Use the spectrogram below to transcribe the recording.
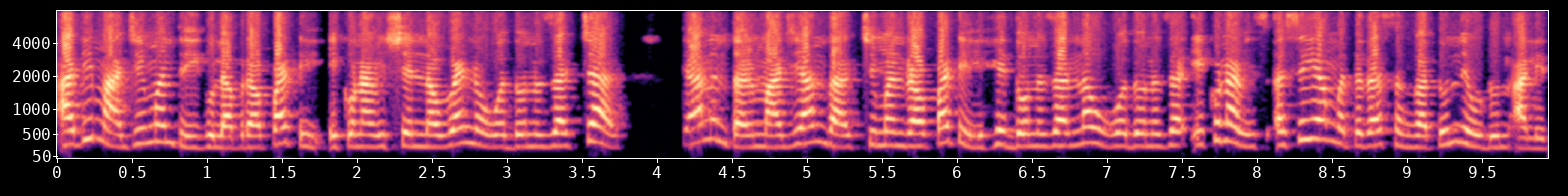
आधी माजी मंत्री गुलाबराव पाटील एकोणाशे नव्याण्णव व दोन हजार चार त्यानंतर माजी आमदार चिमणराव पाटील हे दोन हजार नऊ व दोन हजार एकोणावीस असे या मतदारसंघातून निवडून आलेत.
